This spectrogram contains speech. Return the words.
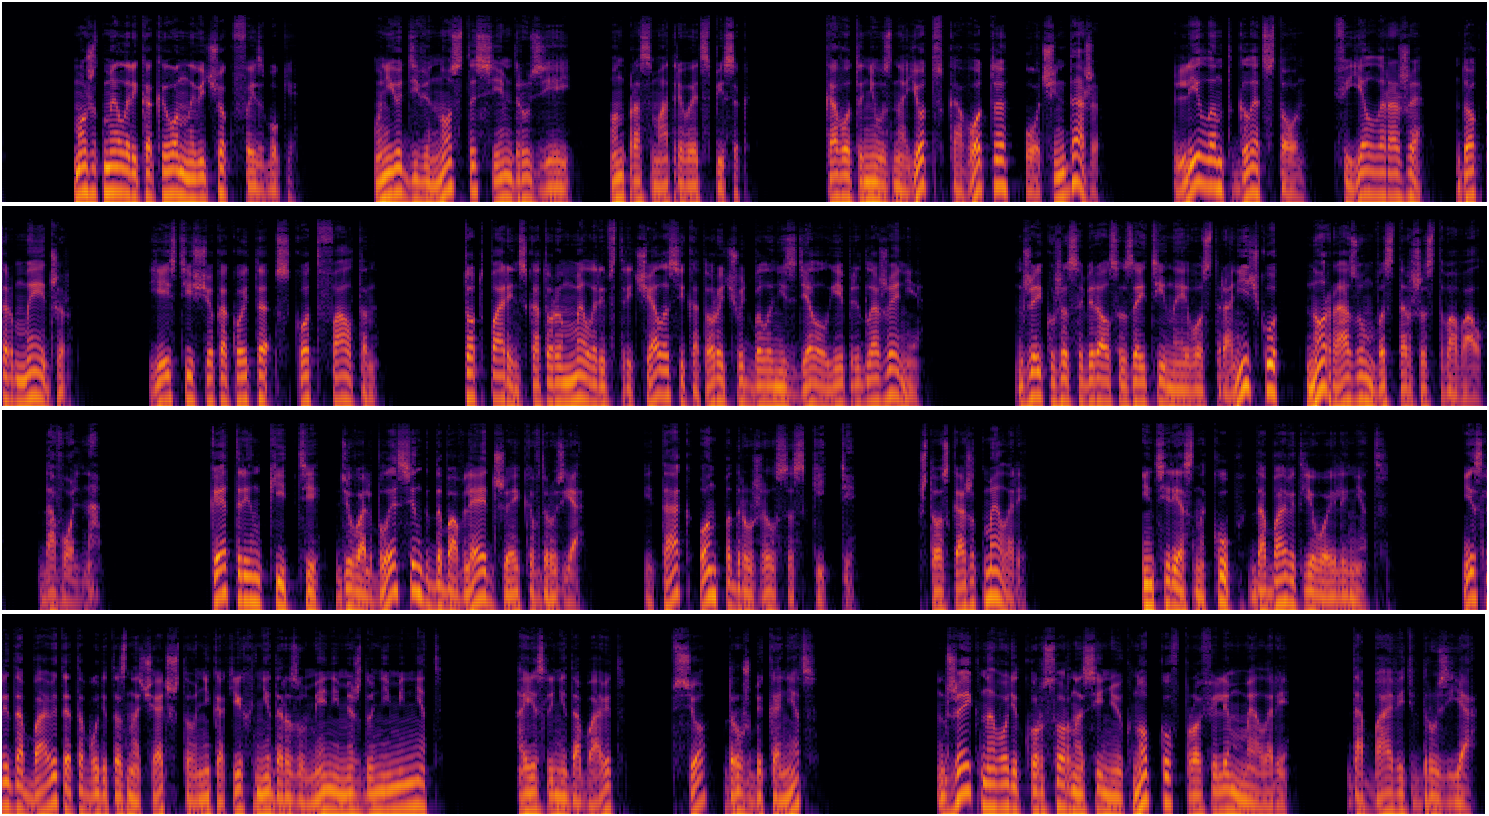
Может, Мэлори, как и он, новичок в Фейсбуке. У нее 97 друзей. Он просматривает список. Кого-то не узнает, кого-то очень даже. Лиланд Глэдстоун, Фиелла Роже, доктор Мейджор. Есть еще какой-то Скотт Фалтон. Тот парень, с которым Мэлори встречалась и который чуть было не сделал ей предложение. Джейк уже собирался зайти на его страничку, но разум восторжествовал. Довольно. Кэтрин Китти Дюваль Блессинг добавляет Джейка в друзья. Итак, он подружился с Китти. Что скажет Мэлори? Интересно, Куб добавит его или нет? Если добавит, это будет означать, что никаких недоразумений между ними нет. А если не добавит, все, дружбе конец. Джейк наводит курсор на синюю кнопку в профиле Мэлори. «Добавить в друзья».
